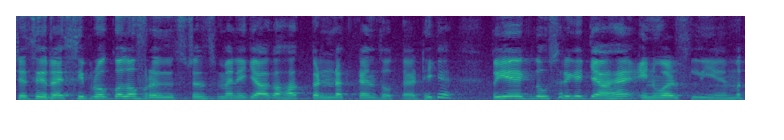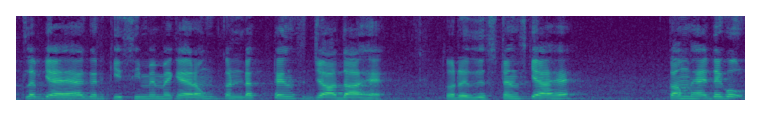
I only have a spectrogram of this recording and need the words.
जैसे रेसिप्रोकल ऑफ़ रेजिस्टेंस मैंने क्या कहा? कंडक्टेंस होता है, ठीक है? तो ये एक दूसरे के क्या है? इन्वर्सली है। मतलब क्या है? अगर किसी में मैं कह रहा हूँ कंडक्टेंस ज़्यादा है तो रेजिस्टेंस क्या है? कम है। देखो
